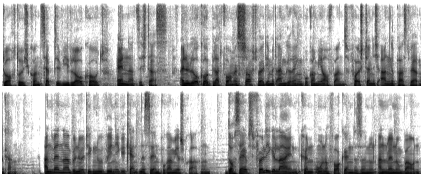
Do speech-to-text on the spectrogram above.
Doch durch Konzepte wie Low-Code ändert sich das. Eine Low-Code-Plattform ist Software, die mit einem geringen Programmieraufwand vollständig angepasst werden kann. Anwender benötigen nur wenige Kenntnisse in Programmiersprachen. Doch selbst völlige Laien können ohne Vorkenntnisse nun Anwendungen bauen.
